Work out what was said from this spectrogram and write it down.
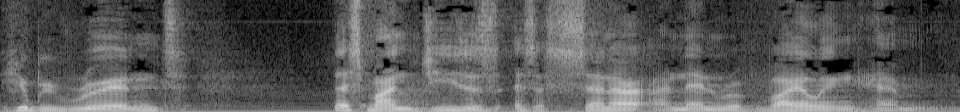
he'll be ruined this man Jesus is a sinner and then reviling him.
